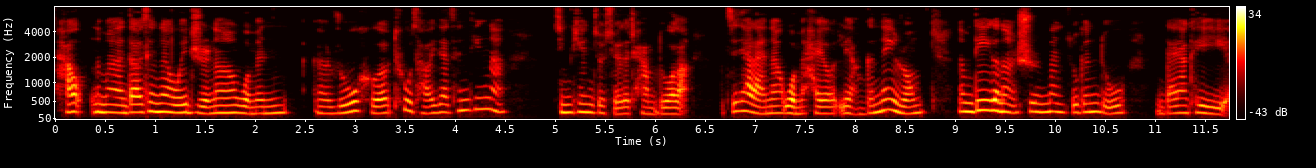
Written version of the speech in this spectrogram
好，那么到现在为止呢，我们呃如何吐槽一家餐厅呢？今天就学的差不多了。接下来呢，我们还有两个内容。那么第一个呢是慢速跟读，大家可以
